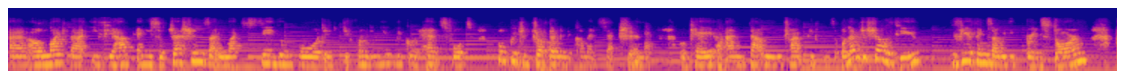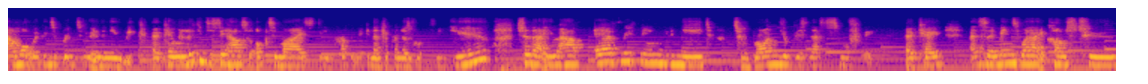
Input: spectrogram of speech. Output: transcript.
um, I would like that if you have any suggestions that you'd like to see going forward in, from the new week or henceforth, feel free to drop them in the comment section. Okay, and that we will try and pick things up. But let me just share with you a few things that we did brainstorm and what we're going to bring to you in the new week. Okay, we're looking to see how to optimize the profit making entrepreneurs group for you so that you have everything you need to run your business smoothly. Okay, and so it means whether it comes to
